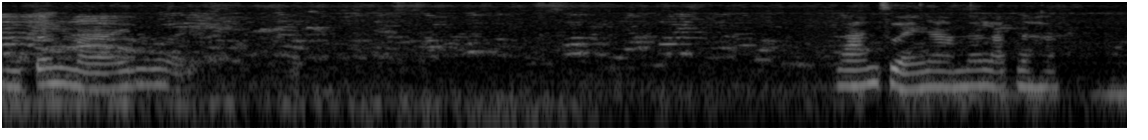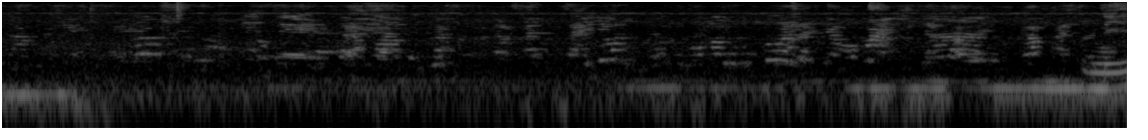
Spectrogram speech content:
มีต้นไม้ด้วย ร้านสวยงามน่ารักนะคะอันนี้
